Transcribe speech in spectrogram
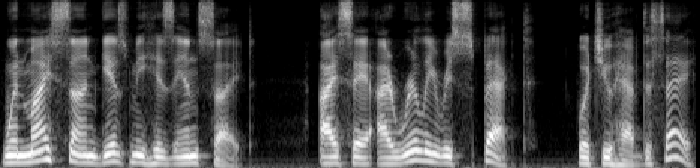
When my son gives me his insight, I say, I really respect what you have to say.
